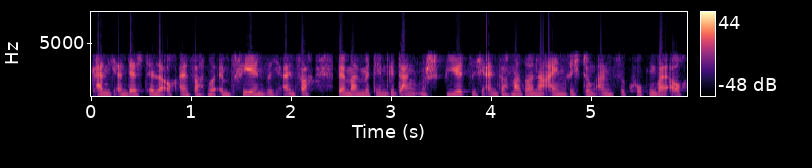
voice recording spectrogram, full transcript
kann ich an der Stelle auch einfach nur empfehlen, sich einfach, wenn man mit dem Gedanken spielt, sich einfach mal so eine Einrichtung anzugucken, weil auch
